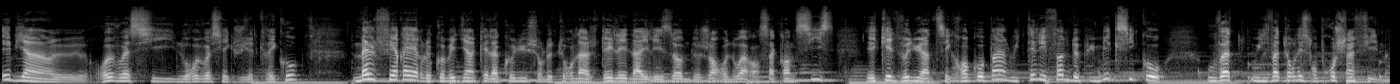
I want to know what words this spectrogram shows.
Eh bien, euh, revoici, nous revoici avec Juliette Gréco. Mel Ferrer, le comédien qu'elle a connu sur le tournage d'Elena et les hommes de Jean Renoir en 56 et qui est devenu un de ses grands copains, lui téléphone depuis Mexico où, va, où il va tourner son prochain film.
